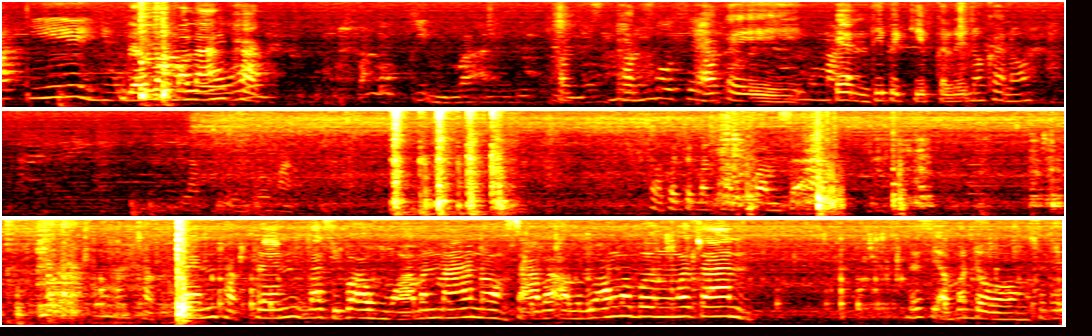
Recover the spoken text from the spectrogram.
ลักกี้หิวเดี๋ยวเรามาล้างผัก มันบ่กินว่าอันนี้ผักผักผักไอ้แป้นที่ไปเก็บกันเลยเนาะค่ะเนาะลักกี้บ่มักเราก็จะมาทำความสะอาดผักแพรนผักแพรนว่าสิว่าเอาหัวมันมาน้องสาวว่าเอาร้องมาเบิงว่าจันแล้วสิเอามาดองซะได้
